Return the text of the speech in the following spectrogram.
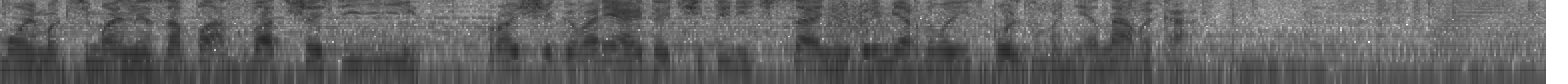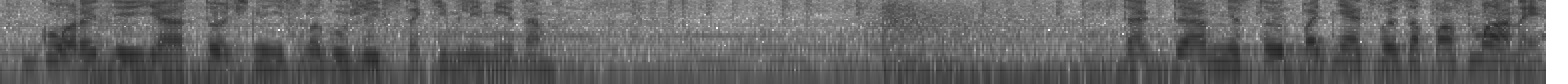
Мой максимальный запас 26 единиц. Проще говоря, это 4 часа непримерного использования навыка. В городе я точно не смогу жить с таким лимитом. Тогда мне стоит поднять свой запас маны.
